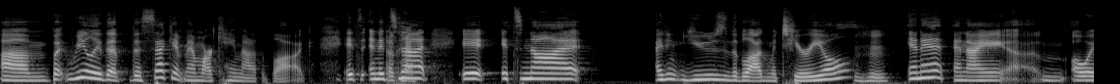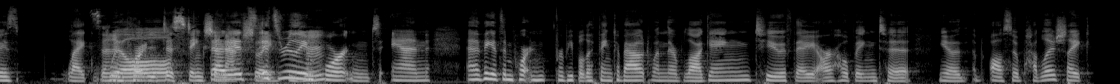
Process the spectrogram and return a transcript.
Um, but really, the the second memoir came out of the blog. It's and it's Okay. not it it's not. I didn't use the blog material Mm-hmm. in it, and I um, always like an will important distinction, that it's actually. Mm-hmm. really important, and and I think it's important for people to think about when they're blogging too, if they are hoping to you know also publish like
